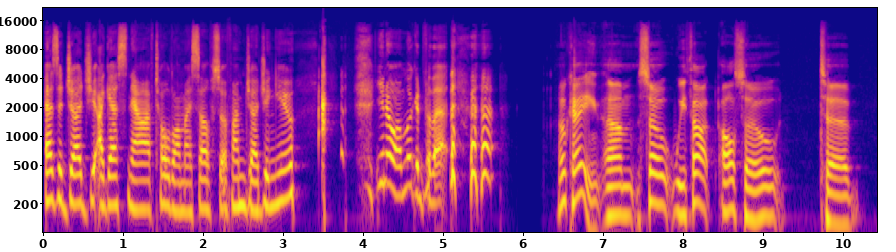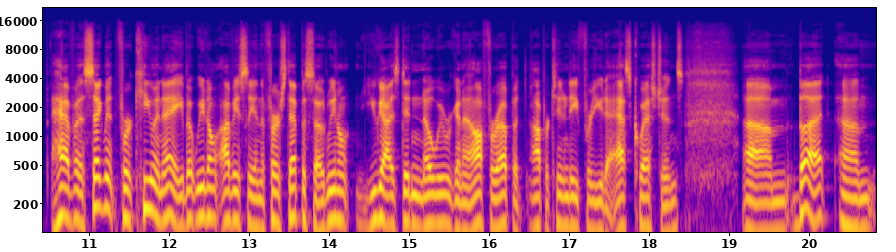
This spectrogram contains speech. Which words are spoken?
as a judge, I guess now I've told on myself. So if I'm judging you, you know I'm looking for that. okay, um, so we thought also to have a segment for q&a but we don't obviously in the first episode we don't you guys didn't know we were going to offer up an opportunity for you to ask questions um, but um,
